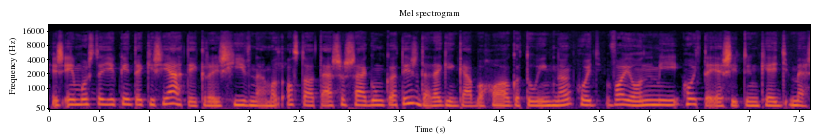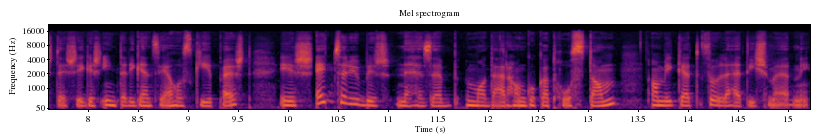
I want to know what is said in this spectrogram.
És én most egyébként egy kis játékra is hívnám az asztaltársaságunkat is, de leginkább a hallgatóinknak, hogy vajon mi hogy teljesítünk egy mesterséges intelligenciához képest, és egyszerűbb és nehezebb madárhangokat hoztam, amiket föl lehet ismerni.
